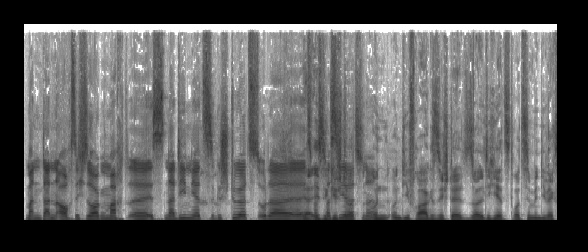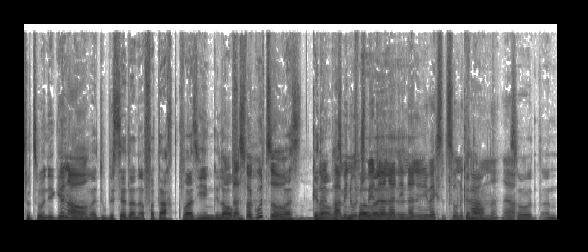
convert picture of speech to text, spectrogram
man dann auch sich Sorgen macht, äh, ist Nadine jetzt gestürzt oder äh, ja, ist was ist sie passiert? gestürzt ne? und, und die Frage sich stellt, sollte ich jetzt trotzdem in die Wechselzone gehen? Genau. Ne? Weil du bist ja dann auf Verdacht quasi Und hingelaufen. das war gut so. Was- genau, weil ein paar Minuten war, später weil, Nadine dann in die Wechselzone kam. Ne? Ja. So, dann,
